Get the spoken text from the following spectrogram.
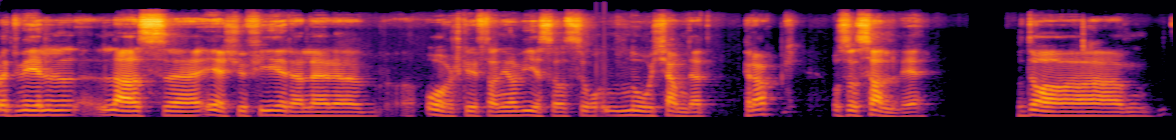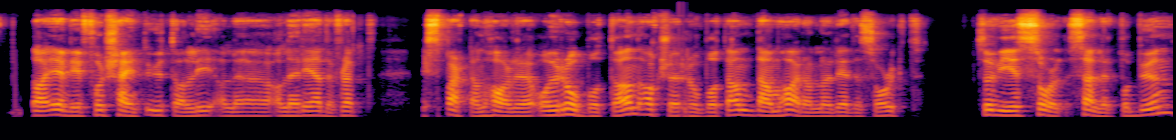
At Vi leser E24 eller eh, overskriftene i avisa, så nå kommer det et krakk, og så selger vi. Da, da er vi for seint ute allerede. For ekspertene har, og robotene, aksjerobotene, de har allerede solgt. Så vi selger på bunn,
